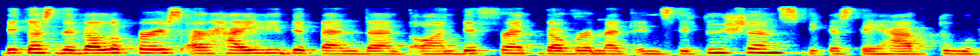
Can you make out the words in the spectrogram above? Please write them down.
because developers are highly dependent on different government institutions because they have to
